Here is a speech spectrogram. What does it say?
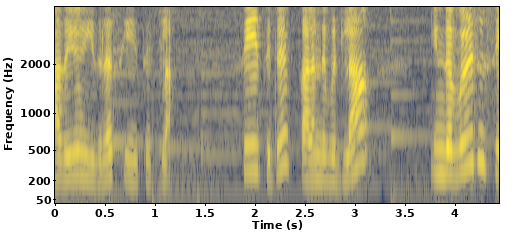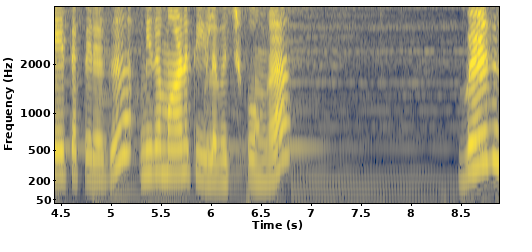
அதையும் இதில் சேர்த்துக்கலாம். சேர்த்துட்டு கலந்து விடலாம். இந்த விழுது சேர்த்த பிறகு மிதமான தீயில வச்சுக்கோங்க. விழுது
